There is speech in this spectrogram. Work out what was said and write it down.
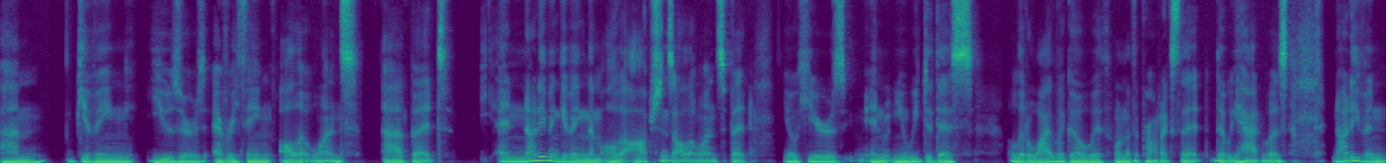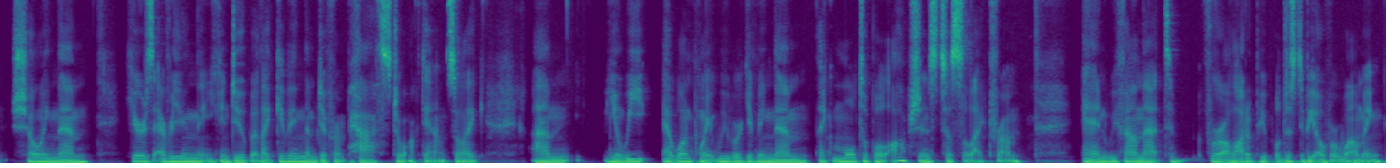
um, giving users everything all at once, uh, but and not even giving them all the options all at once. But you know, here's and you know, we did this a little while ago with one of the products that that we had was not even showing them here's everything that you can do, but like giving them different paths to walk down. So like um, you know, we at one point we were giving them like multiple options to select from. And we found that to for a lot of people just to be overwhelming.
